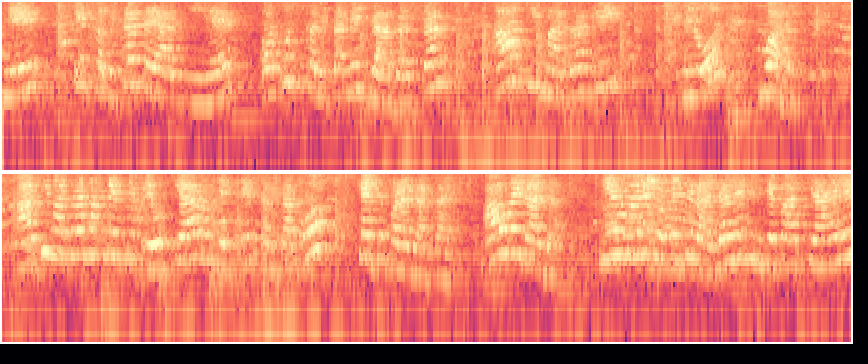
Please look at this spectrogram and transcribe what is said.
हमने एक कविता तैयार की है और उस कविता में ज़्यादातर आ की मात्रा के प्रयोग हुआ है। आ की मात्रा का हमने इसमें प्रयोग किया है हम देखते हैं कविता को कैसे पढ़ा जाता है। आओ भाई राजा, ये हमारे छोटे से राजा हैं जिनके पास क्या है?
